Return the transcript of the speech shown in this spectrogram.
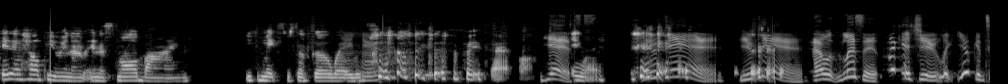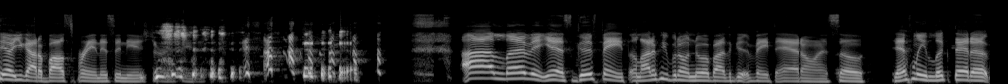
it'll help you in a in a small bind. You can make some stuff go away mm-hmm. with good faith add on. Yes. Anyway. You can. You can. That was listen, look at you. Look, you can tell you got a boss friend that's in the insurance. I love it. Yes, good faith. A lot of people don't know about the good faith add on. So definitely look that up.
